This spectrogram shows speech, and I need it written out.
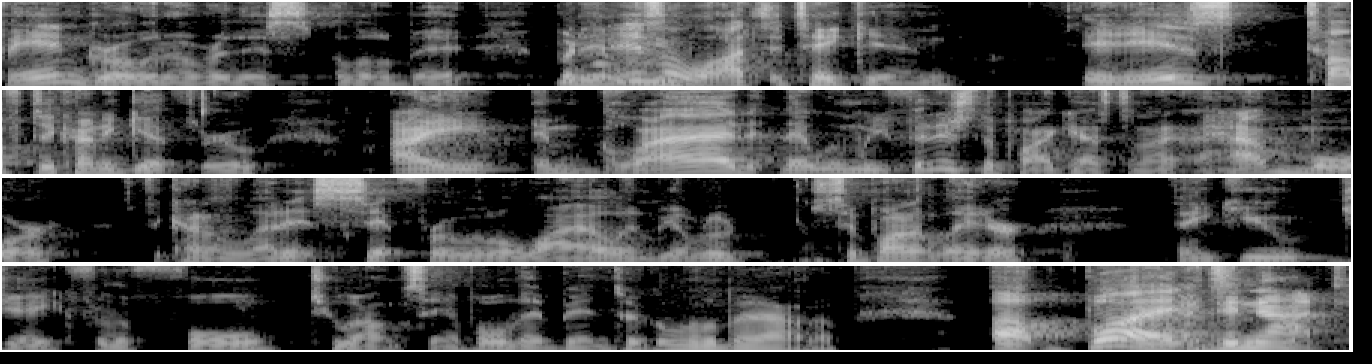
fangirling over this a little bit, but it is a lot to take in. It is tough to kind of get through. I am glad that when we finish the podcast tonight, I have more to kind of let it sit for a little while and be able to sip on it later. Thank you, Jake, for the full two ounce sample that Ben took a little bit out of. Uh, but I did not.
